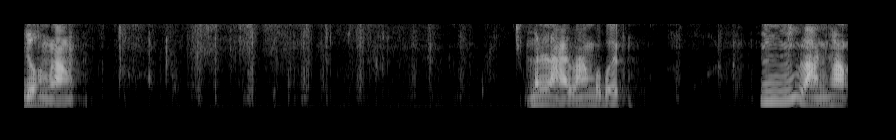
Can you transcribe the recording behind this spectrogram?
อยู่ข้างหลัง มันหลายว่างบะเบิดอืมหวานครับ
